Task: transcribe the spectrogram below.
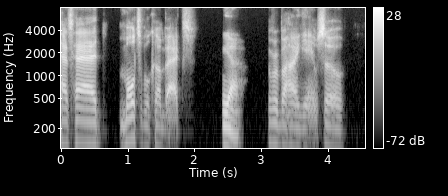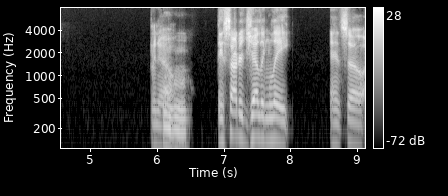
has had multiple comebacks Yeah. over behind games. So, you know, Mhm. they started gelling late, and so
